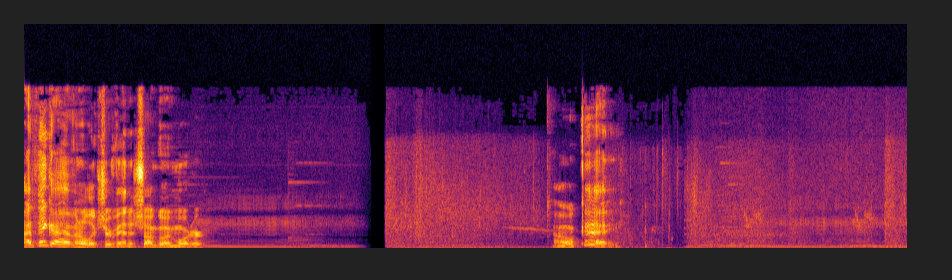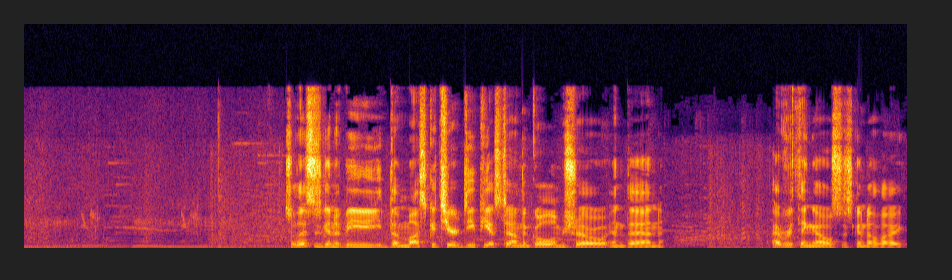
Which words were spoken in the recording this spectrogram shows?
I think I have an elixir advantage, so I'm going mortar. Okay. So this is going to be the Musketeer DPS down the Golem show, and then everything else is going to, like...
